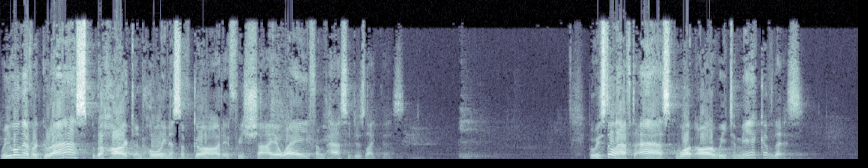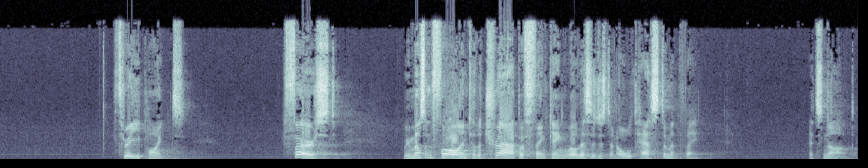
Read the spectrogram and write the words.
We will never grasp the heart and holiness of God if we shy away from passages like this. But we still have to ask what are we to make of this? Three points. First, we mustn't fall into the trap of thinking, well, this is just an Old Testament thing. It's not.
